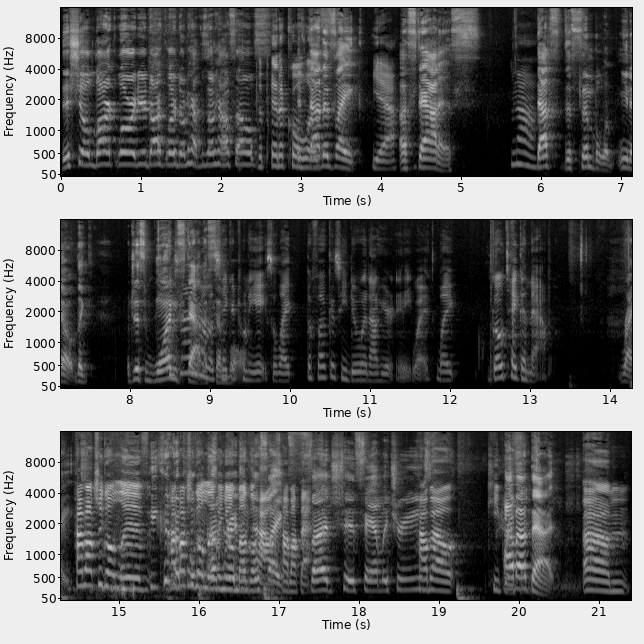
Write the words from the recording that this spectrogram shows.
this show, Dark Lord, your Dark Lord don't have his own house elf. The pinnacle If that of is like yeah. a status, no, that's the symbol of you know like just one he's not even on the status Sacred symbol, Twenty Eight. So like, the fuck is he doing out here anyway? Like, go take a nap. right? How about you go live? He How about you go live in your Muggle house? Like, How about that? Fudge his family tree. How about keep? How about that? Um.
